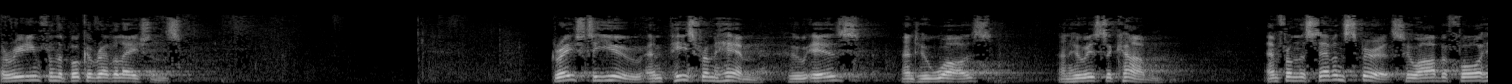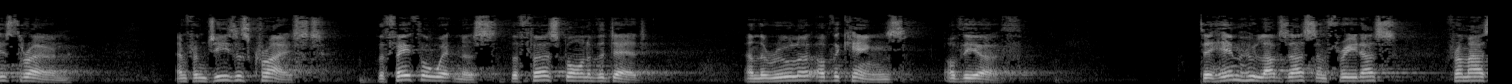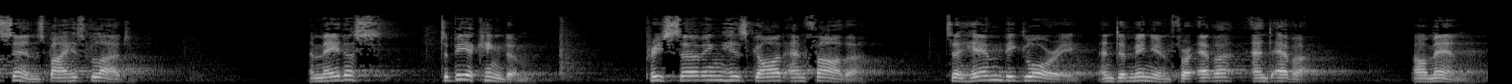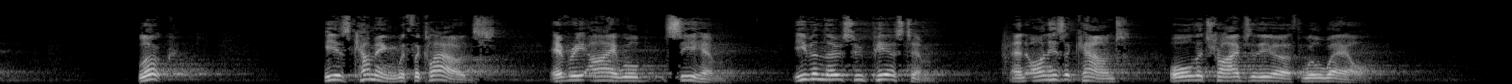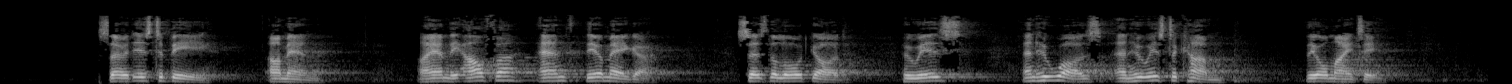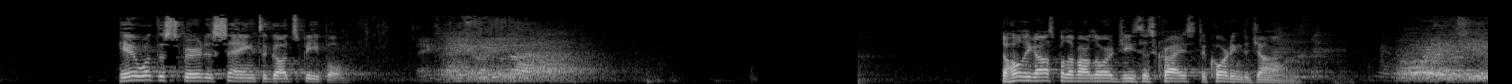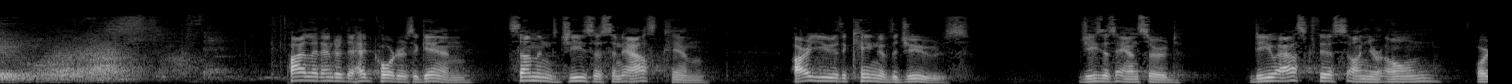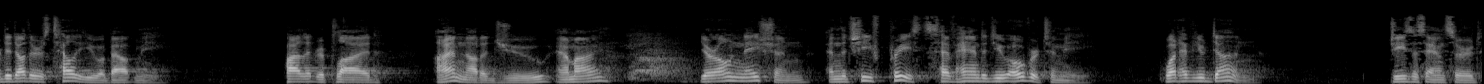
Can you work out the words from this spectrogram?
A reading from the book of Revelations. Grace to you and peace from him who is, and who was, and who is to come, and from the seven spirits who are before his throne, and from Jesus Christ, the faithful witness, the firstborn of the dead, and the ruler of the kings of the earth. To him who loves us and freed us from our sins by his blood and made us to be a kingdom, preserving his God and Father. To him be glory and dominion forever and ever. Amen. Look, he is coming with the clouds. Every eye will see him, even those who pierced him, and on his account all the tribes of the earth will wail. So it is to be. Amen. I am the Alpha and the Omega, says the Lord God, who is, and who was, and who is to come, the Almighty. Hear what the Spirit is saying to God's people. The Holy Gospel of our Lord Jesus Christ according to John. Pilate entered the headquarters again, summoned Jesus, and asked him, Are you the king of the Jews? Jesus answered, Do you ask this on your own, or did others tell you about me? Pilate replied, I am not a Jew, am I? Your own nation and the chief priests have handed you over to me. What have you done? Jesus answered,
